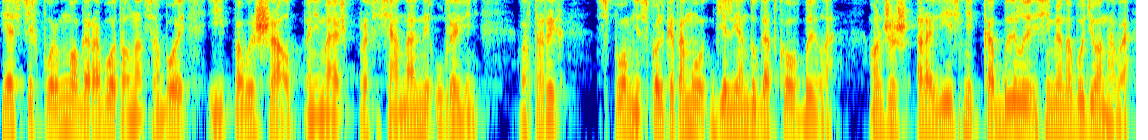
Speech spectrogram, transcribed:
Я с тех пор много работал над собой и повышал, понимаешь, профессиональный уровень. Во-вторых, вспомни, сколько тому Геленду годков было. Он же ж ровесник кобылы Семена Буденова.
